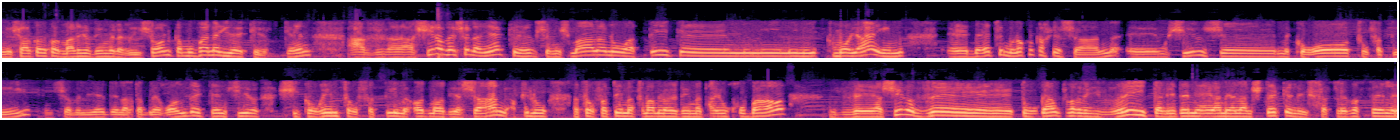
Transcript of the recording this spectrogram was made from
נשאל קודם כל מה ליהודים ולראשון? כמובן היקב, כן? אז השיר הזה של היקב, שנשמע לנו עתיק אה, כמו יין, בעצם הוא לא כל כך ישן, אה, הוא שיר שמקורו צרפתי, שבליה דה לטבלרונדה, כן, שיר שיכורים צרפתי מאוד מאוד ישן, אפילו הצרפתים עצמם לא יודעים מתי הוא חובר, והשיר הזה תורגם כבר לעברית על ידי מרים ילן שטקליס, הפלא ופלא,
